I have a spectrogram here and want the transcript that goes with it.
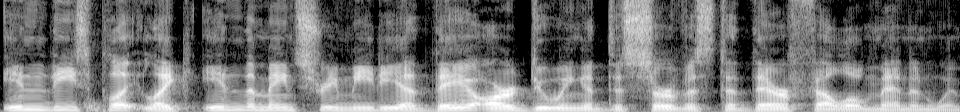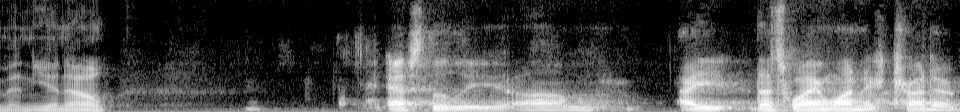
in these play like in the mainstream media, they are doing a disservice to their fellow men and women, you know? Absolutely. Um, I that's why I wanted to try to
